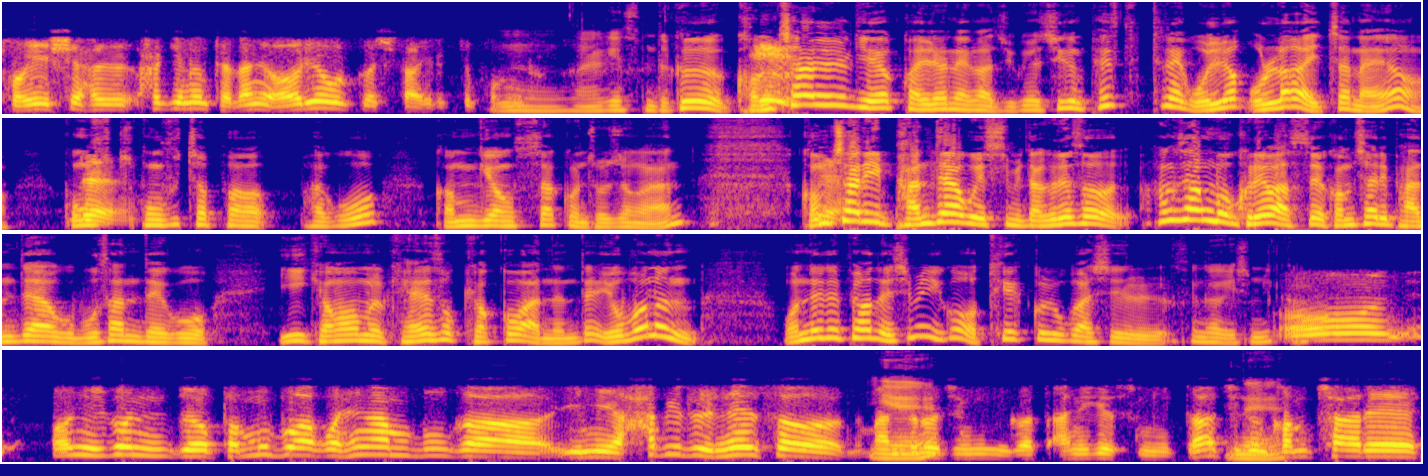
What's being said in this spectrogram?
도외시하기는 대단히 어려울 것이다 이렇게 봅니다. 음, 알겠습니다. 그 검찰 개혁 관련해 가지고요. 지금 패스트트랙 올라 올라가 있잖아요. 공수, 네. 공수처법하고 검경 수사권 조정안. 검찰이 반대하고 있습니다. 그래서 항상 뭐 그래 왔어요. 검찰이 반대하고 무산되고 이 경험을 계속 겪어 왔는데 요번은 원내대표가 되시면 이거 어떻게 끌고 가실 생각이십니까? 어, 아니 이건 저 법무부하고 행안부가 이미 합의를 해서 만들어진 것 아니겠습니까? 지금 예. 네. 검찰의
